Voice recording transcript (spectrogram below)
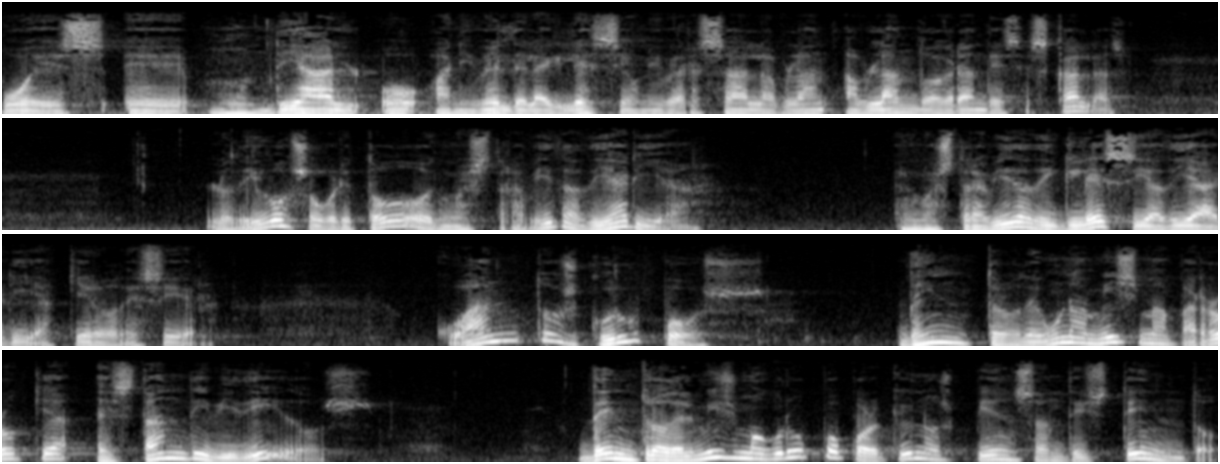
pues eh, mundial o a nivel de la Iglesia universal, hablando a grandes escalas. Lo digo sobre todo en nuestra vida diaria, en nuestra vida de iglesia diaria, quiero decir. ¿Cuántos grupos dentro de una misma parroquia están divididos. Dentro del mismo grupo porque unos piensan distinto.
